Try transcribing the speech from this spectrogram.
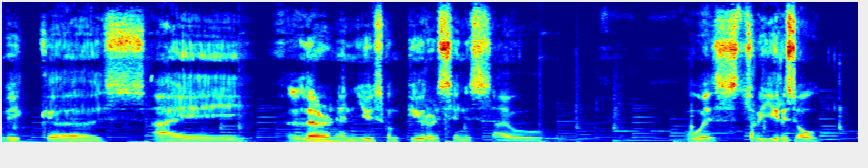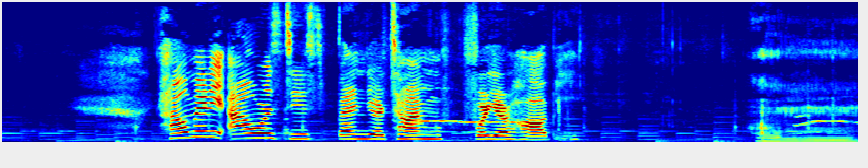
because I learn and use computer since I was three years old. How many hours do you spend your time for your hobby? Um,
